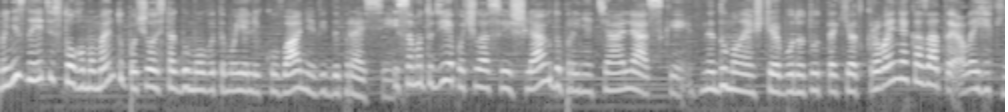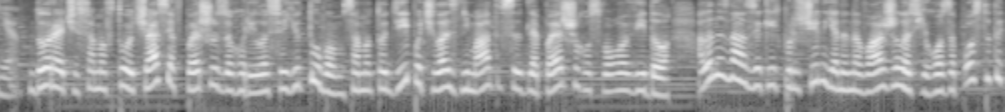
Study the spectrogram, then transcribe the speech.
Мені здається, з того моменту почалось, так би мовити, моє лікування від депресії. І саме тоді я почала свій шлях до прийняття Аляски. Не думала я, що я буду тут такі откровення казати, але як є. До речі, саме в той час я вперше загорілася Ютубом. Саме тоді почала знімати все для першого свого відео, але не знаю з яких причин я не наважилась його запостити,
